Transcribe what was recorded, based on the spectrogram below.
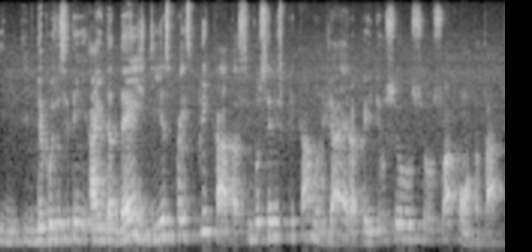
E, e depois você tem ainda 10 dias para explicar, tá? Se você não explicar, mano, já era, perdeu seu, seu, sua conta, tá?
